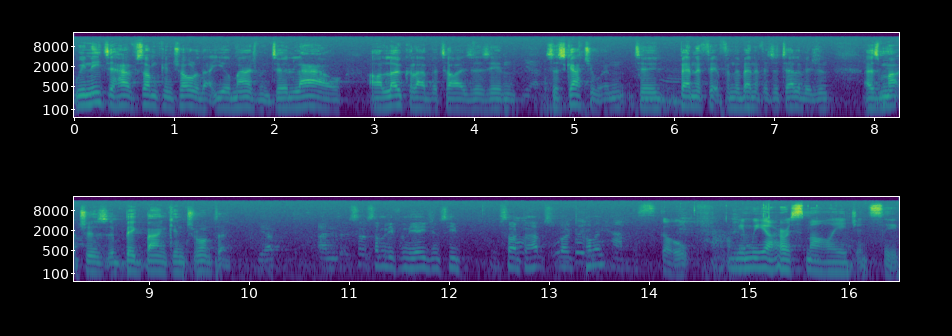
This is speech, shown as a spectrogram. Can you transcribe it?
we need to have some control of that yield management to allow our local advertisers in Saskatchewan to benefit from the benefits of television as much as a big bank in Toronto. Yep. And so somebody from the agency side perhaps like comment? have the scope. I mean, we are a small agency,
